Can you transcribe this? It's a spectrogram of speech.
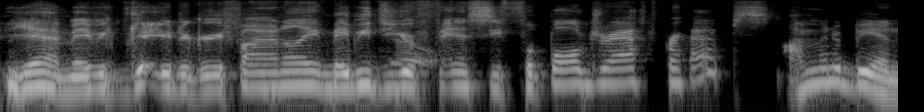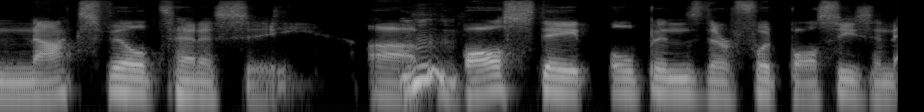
Yeah, maybe get your degree finally. Maybe do your fantasy football draft, perhaps. I'm going to be in Knoxville, Tennessee. Uh, mm. Ball State opens their football season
